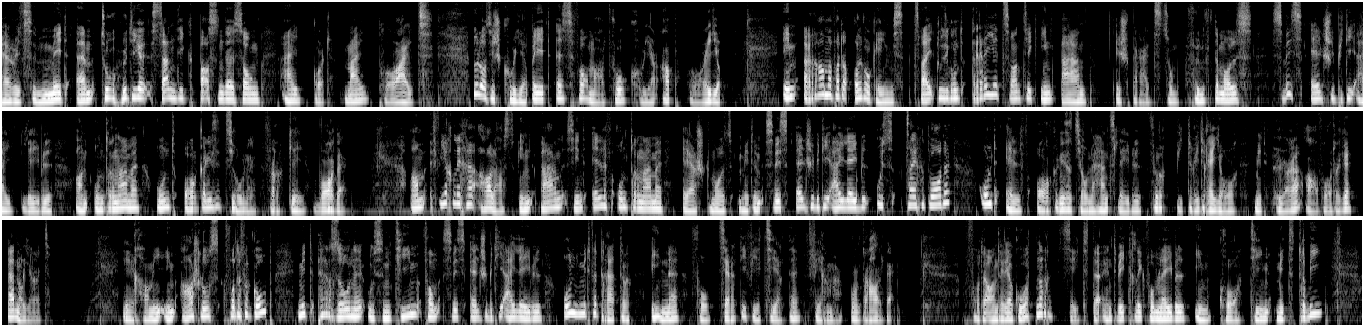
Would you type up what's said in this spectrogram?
Harris mit einem zur heutigen Sendung passenden Song I Got My Pride. Du hörst Queerbeat, ein Format von Queer Up Radio. Im Rahmen der Eurogames 2023 in Bern ist bereits zum fünften Mal das Swiss LGBTI-Label an Unternehmen und Organisationen vergeben worden. Am vierlichen Anlass in Bern sind elf Unternehmen erstmals mit dem Swiss LGBTI-Label ausgezeichnet worden und elf Organisationen haben das Label für weitere drei Jahre mit höheren Anforderungen erneuert. Ich habe mich im Anschluss von der Vergabe mit Personen aus dem Team vom Swiss LGBTI Label und mit Vertretern innen von zertifizierten Firmen unterhalten. Von der Andrea Gurtner, seit der Entwicklung vom Label im Core-Team mit dabei,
